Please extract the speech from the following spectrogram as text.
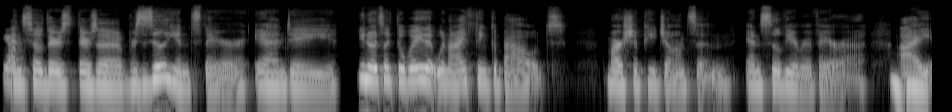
Yeah. And so there's there's a resilience there and a you know it's like the way that when I think about Marsha P. Johnson and Sylvia Rivera, mm-hmm. I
